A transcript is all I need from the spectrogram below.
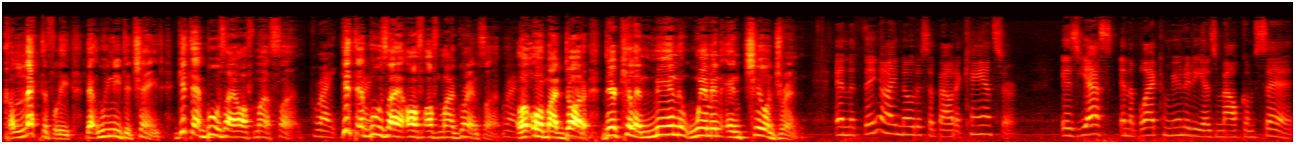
collectively that we need to change. Get that bullseye off my son. Right. Get that Right. bullseye off off my grandson Right. or, or my daughter. They're killing men, women, and children. And the thing I notice about a cancer is yes, in the black community, as Malcolm said,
